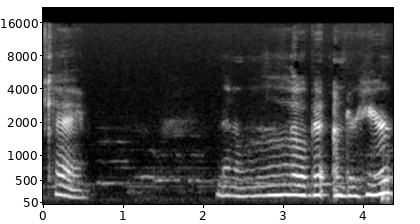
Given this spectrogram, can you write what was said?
Okay. And then a little bit under here.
